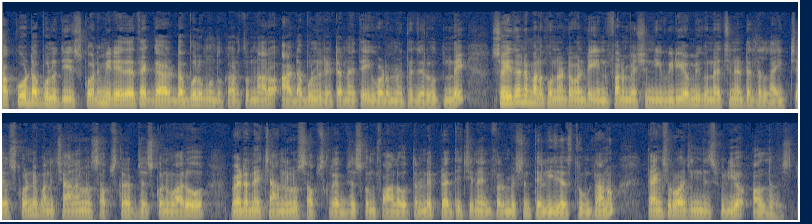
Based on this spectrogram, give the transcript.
తక్కువ డబ్బులు తీసుకొని మీరు ఏదైతే డబ్బులు ముందు కడుతున్నారో ఆ డబ్బులు రిటర్న్ అయితే ఇవ్వడం అయితే జరుగుతుంది. సో ఇదండి మనకు ఉన్నటువంటి ఇన్ఫర్మేషన్. ఈ వీడియో మీకు నచ్చినట్లయితే లైక్ చేసుకోండి. మన ఛానల్ను సబ్స్క్రైబ్ చేసుకుని వారు వెంటనే ఛానల్ను సబ్స్క్రైబ్ చేసుకొని ఫాలో అవుతుండండి. ప్రతి చిన్న ఇన్ఫర్మేషన్ తెలియజేస్తూ ఉంటాను. Thanks for watching this video. All the best.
